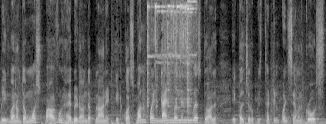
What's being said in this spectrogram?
Being one of the most powerful hybrid on the planet, it costs 1.9 million US dollar equal to rupees 13.7 crores.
